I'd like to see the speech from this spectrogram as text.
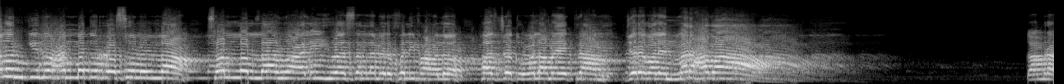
এমন কি মুহাম্মাদুর রাসূলুল্লাহ সাল্লাল্লাহু আলাইহি ওয়াসাল্লামের খলিফা হলো হযরত একরাম জোরে বলেন, মারহাবা। তো আমরা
